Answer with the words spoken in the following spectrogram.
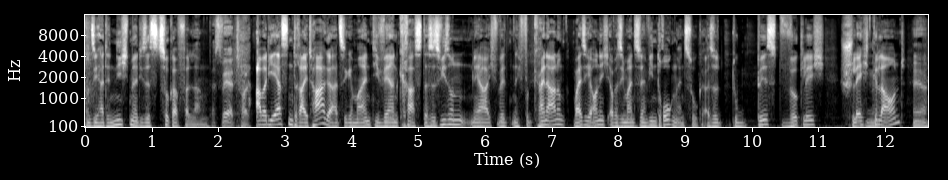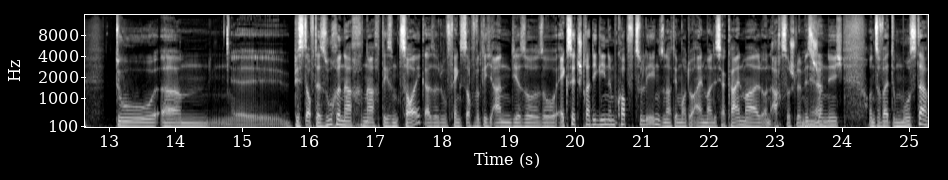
und sie hatte nicht mehr dieses Zuckerverlangen. Das wäre toll. Aber die ersten drei Tage hat sie gemeint, die wären krass. Das ist wie so ein, ja, ich will nicht, keine Ahnung, weiß ich auch nicht, aber sie meint, es wäre wie ein Drogenentzug. Also du bist wirklich schlecht gelaunt. Ja. Du ähm, äh, bist auf der Suche nach, nach diesem Zeug, also du fängst auch wirklich an, dir so, so Exit-Strategien im Kopf zu legen, so nach dem Motto, einmal ist ja kein Mal und ach, so schlimm ist ja. schon nicht und so weiter. Du musst da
